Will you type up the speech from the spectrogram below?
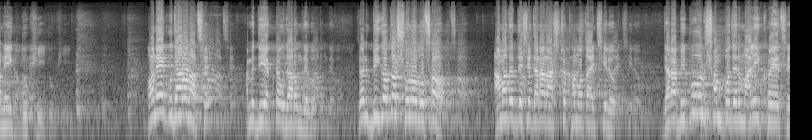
অনেক দুঃখী। অনেক উদাহরণ আছে, আমি দুই একটা উদাহরণ দেব। যেমন বিগত ষোলো বছর আমাদের দেশে যারা রাষ্ট্র ক্ষমতায় ছিল, যারা বিপুল সম্পদের মালিক হয়েছে,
